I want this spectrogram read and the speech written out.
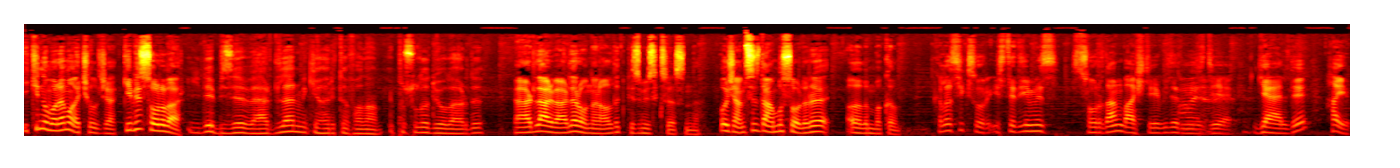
iki numara mı açılacak gibi sorular. İyi de bize verdiler mi ki harita falan? E, pusula diyorlardı. Verdiler verdiler onları aldık biz müzik sırasında. Hocam sizden bu soruları alalım bakalım. Klasik soru istediğimiz sorudan başlayabilir miyiz Aynen. diye geldi. Hayır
